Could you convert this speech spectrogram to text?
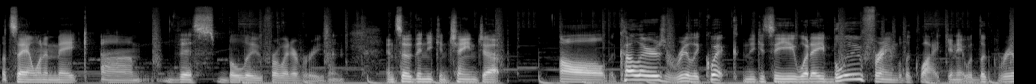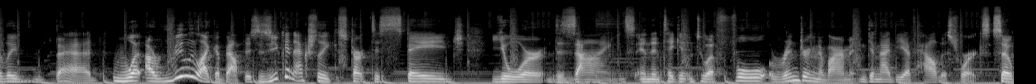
Let's say I want to make um, this blue for whatever reason. And so then you can change up all the colors really quick. And you can see what a blue frame would look like and it would look really bad. What I really like about this is you can actually start to stage your designs and then take it into a full rendering environment and get an idea of how this works. So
